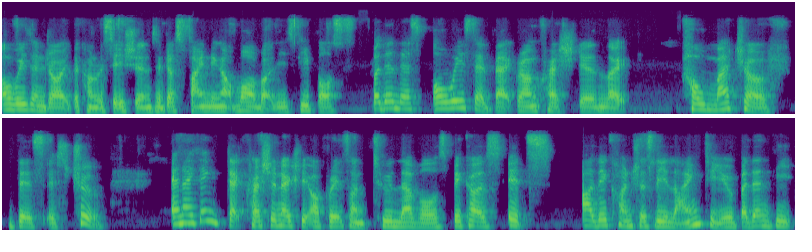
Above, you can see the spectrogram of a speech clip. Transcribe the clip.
always enjoyed the conversations and just finding out more about these people. But then there's always that background question like, how much of this is true? And I think that question actually operates on two levels because it's are they consciously lying to you? But then the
